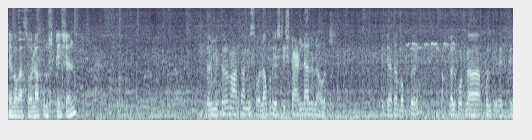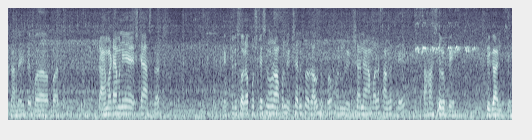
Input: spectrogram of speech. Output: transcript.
हे बघा सोलापूर स्टेशन. तर मित्रांनो आता आम्ही सोलापूर एस टी स्टँडला आलेलो आहोत. इथे आता बघतोय अक्कलकोटला कोणती एस टी जाणार इथे ब ब टायमा टायमाने एस ट्या असतात. ॲक्च्युली सोलापूर स्टेशनवरून आपण रिक्षाने सुद्धा जाऊ शकतो पण रिक्षाने आम्हाला सांगितले सहाशे रुपये तिघांचे.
